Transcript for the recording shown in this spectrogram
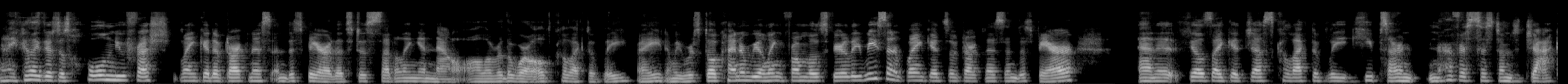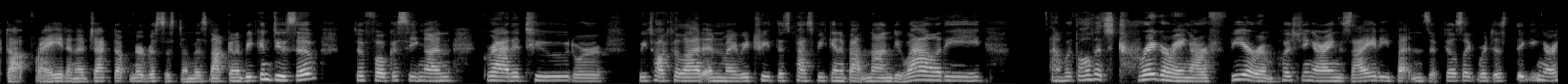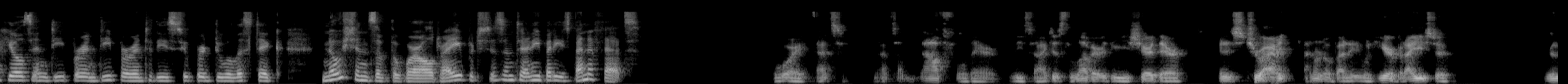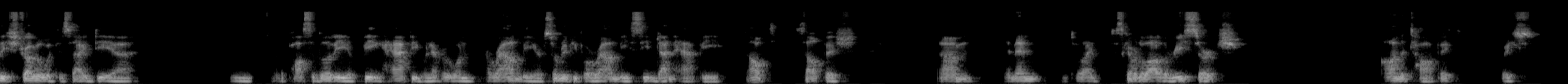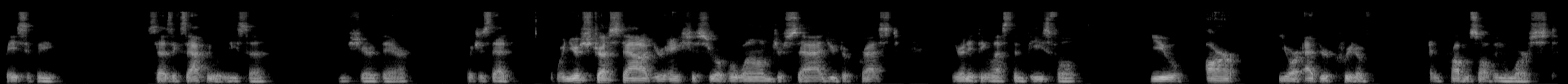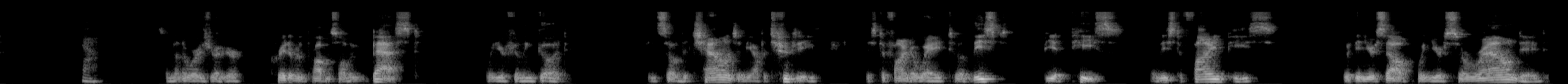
And I feel like there's this whole new fresh blanket of darkness and despair that's just settling in now all over the world collectively, right? And we were still kind of reeling from those fairly recent blankets of darkness and despair and it feels like it just collectively keeps our nervous systems jacked up right and a jacked up nervous system is not going to be conducive to focusing on gratitude or we talked a lot in my retreat this past weekend about non-duality and with all that's triggering our fear and pushing our anxiety buttons it feels like we're just digging our heels in deeper and deeper into these super dualistic notions of the world right which isn't to anybody's benefit boy that's that's a mouthful there, Lisa. I just love everything you shared there. And it's true. I, I don't know about anyone here, but I used to really struggle with this idea, mm, the possibility of being happy when everyone around me or so many people around me seemed unhappy, felt selfish. Um, and then until I discovered a lot of the research on the topic, which basically says exactly what Lisa you shared there, which is that when you're stressed out, you're anxious, you're overwhelmed, you're sad, you're depressed, you're anything less than peaceful, you are you're at your creative and problem solving worst. Yeah. So in other words, you're at your creative and problem solving best when you're feeling good. And so the challenge and the opportunity is to find a way to at least be at peace, at least to find peace within yourself when you're surrounded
